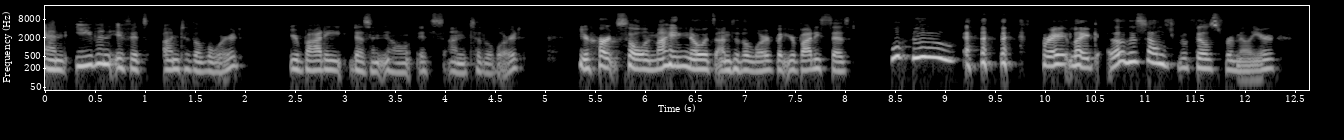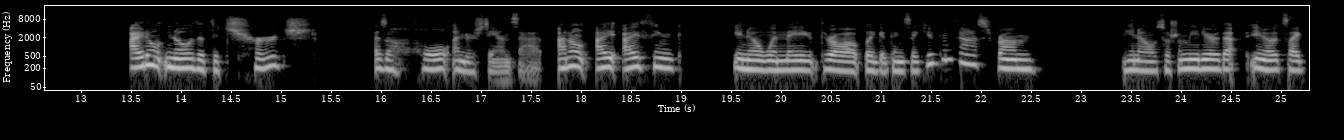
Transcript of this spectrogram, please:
And even if it's unto the Lord, your body doesn't know it's unto the Lord. Your heart, soul, and mind know it's unto the Lord, but your body says, woohoo, right? Like, oh, this sounds feels familiar. I don't know that the church as a whole understands that. I don't, I, I think, you know, when they throw out blanket things like you can fast from you know, social media that, you know, it's like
